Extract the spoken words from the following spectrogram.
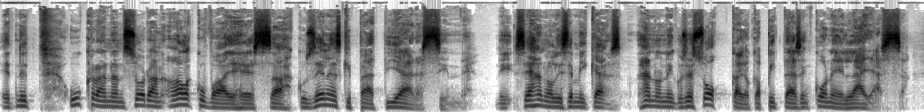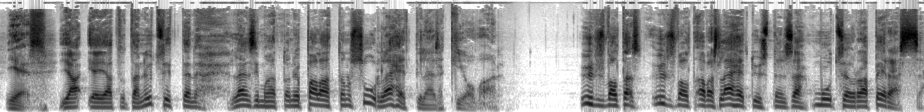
että nyt Ukrainan sodan alkuvaiheessa, kun Zelenski päätti jäädä sinne, niin sehän oli se, mikä, hän on niin kuin se sokka, joka pitää sen koneen läjässä. Yes. Ja, ja, ja tota, nyt sitten länsimaat on jo palauttanut suurlähettiläänsä Kiovaan. Yhdysvalta, Yhdysvalta avasi lähetystönsä, muut seuraa perässä.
